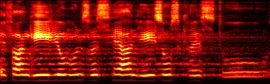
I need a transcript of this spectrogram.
Evangelium unseres Herrn Jesus Christus.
